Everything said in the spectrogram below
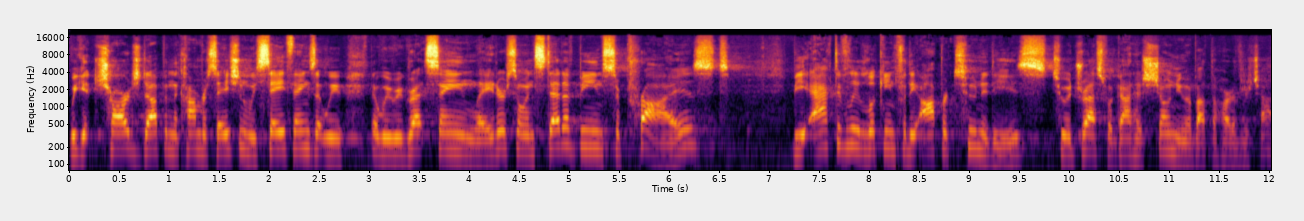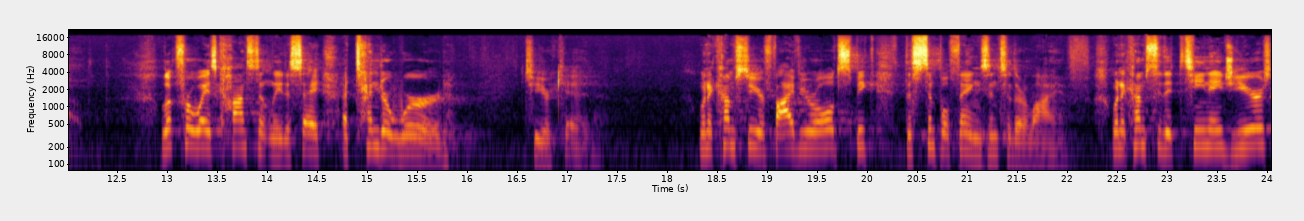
We get charged up in the conversation. We say things that we, that we regret saying later. So instead of being surprised, be actively looking for the opportunities to address what God has shown you about the heart of your child. Look for ways constantly to say a tender word to your kid. When it comes to your five year old, speak the simple things into their life. When it comes to the teenage years,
